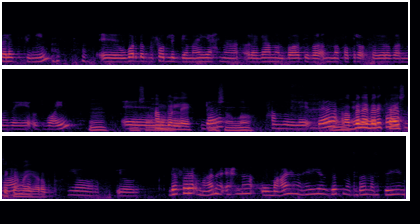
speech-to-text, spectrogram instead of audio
ثلاث سنين. آه، وبرضك بفضل الجمعية إحنا رجعنا لبعض بقى لنا فترة قصيرة بقى لنا زي أسبوعين. آه، الحمد لله. ما شاء الله. الحمد لله. ده ربنا آه، يبارك في عيشتك يا مي يا رب. يا رب يا رب. ده فرق معانا إحنا ومعاها هي ذات نفسها نفسيا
